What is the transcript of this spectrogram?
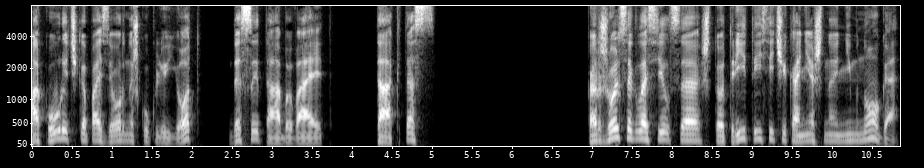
а курочка по зернышку клюет, да сыта бывает. Так-то-с. Каржоль согласился, что три тысячи, конечно, немного,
